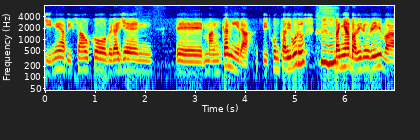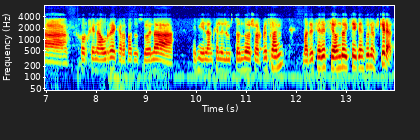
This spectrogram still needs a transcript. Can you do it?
Ginea Bizauko beraien e, mankaniera hizkuntzari buruz, mhm. baina badirudi, ba, Jorge Naurre karrapatu zuela Emil Angel Elustondo sorpresan, batez ere ze ondo hitz egiten zuen euskeraz,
